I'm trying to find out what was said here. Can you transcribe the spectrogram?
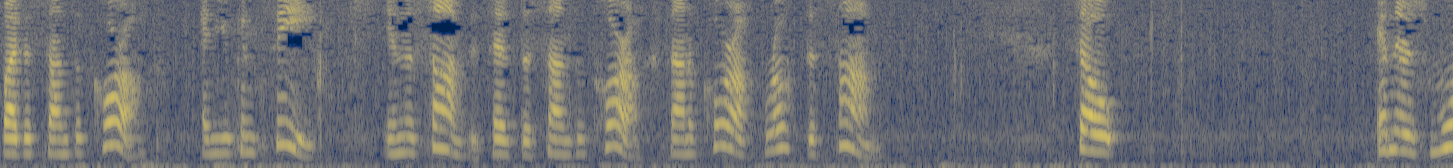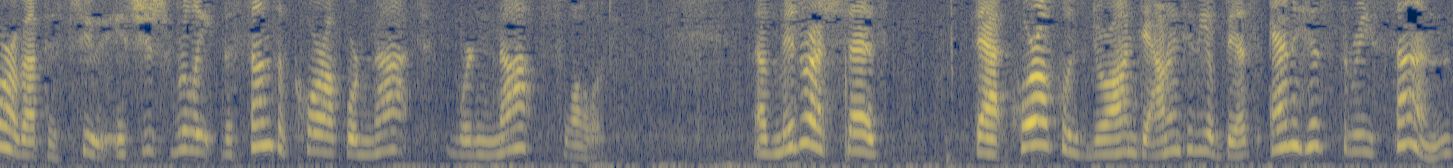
by the sons of Korah, and you can see in the Psalms it says the sons of Korach, son of Korah wrote the Psalm. So, and there's more about this too. It's just really the sons of Korach were not were not swallowed. Now Midrash says that Korach was drawn down into the abyss, and his three sons,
